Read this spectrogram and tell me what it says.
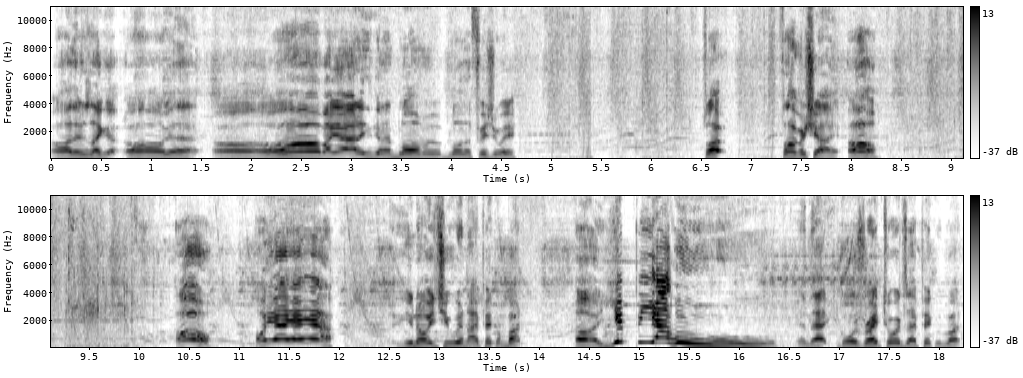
Oh, there's like a. Oh, look at that. Oh, oh my God! He's gonna blow him, blow the fish away. Fluttershy. Oh. Oh. Oh yeah, yeah, yeah. You know what you win? I pick 'em butt. Uh, yippee yahoo! And that goes right towards I pick my butt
